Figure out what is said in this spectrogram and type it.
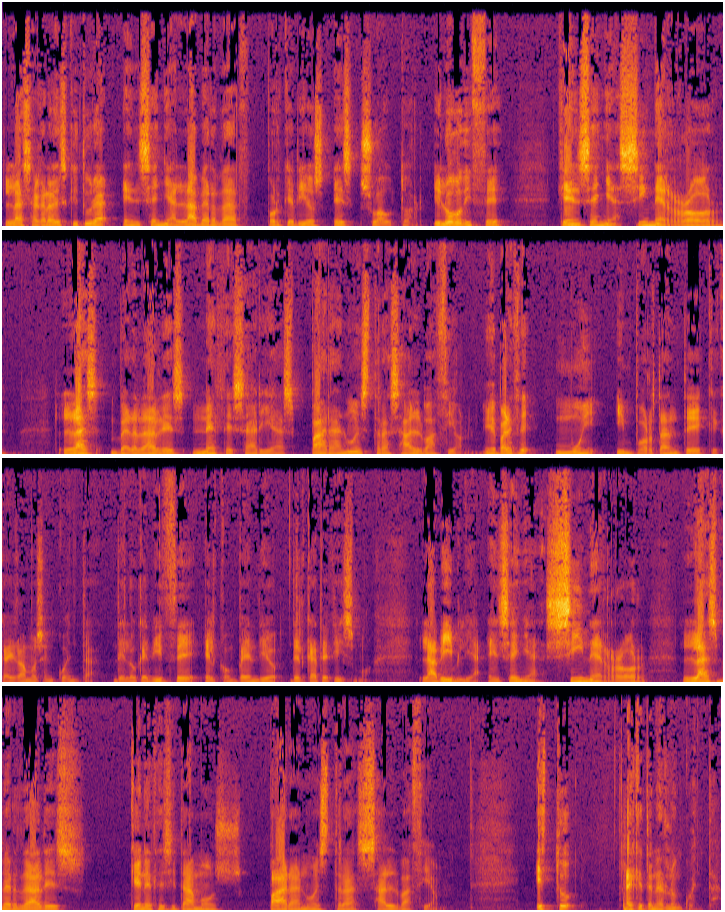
la Sagrada Escritura enseña la verdad porque Dios es su autor. Y luego dice que enseña sin error las verdades necesarias para nuestra salvación. Y me parece muy importante que caigamos en cuenta de lo que dice el compendio del catecismo. La Biblia enseña sin error las verdades que necesitamos para nuestra salvación. Esto hay que tenerlo en cuenta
